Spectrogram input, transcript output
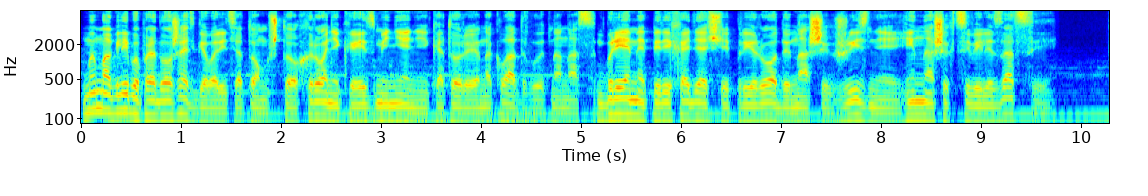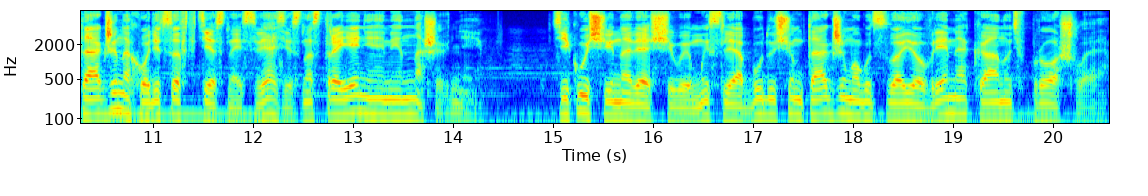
мы могли бы продолжать говорить о том, что хроника изменений, которые накладывают на нас бремя переходящей природы наших жизней и наших цивилизаций, также находится в тесной связи с настроениями наших дней. Текущие навязчивые мысли о будущем также могут в свое время кануть в прошлое.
